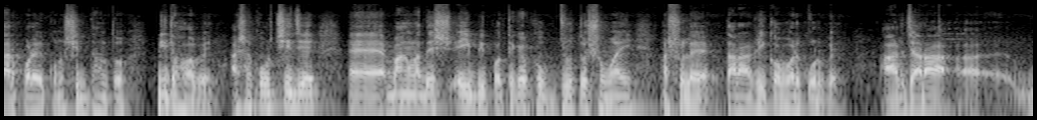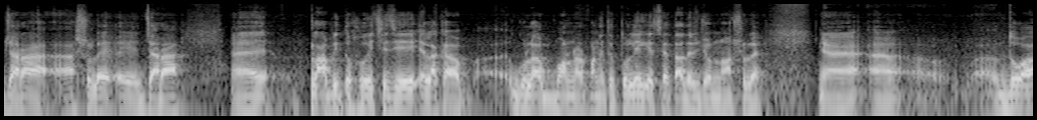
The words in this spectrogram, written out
তারপরে কোনো সিদ্ধান্ত নিতে হবে। আশা করছি যে বাংলাদেশ এই বিপদ থেকে খুব দ্রুত সময় আসলে তারা রিকভার করবে। আর যারা যারা আসলে যারা প্লাবিত হয়েছে যে এলাকা এলাকাগুলা বন্যার পানিতে তলে গেছে, তাদের জন্য আসলে দোয়া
